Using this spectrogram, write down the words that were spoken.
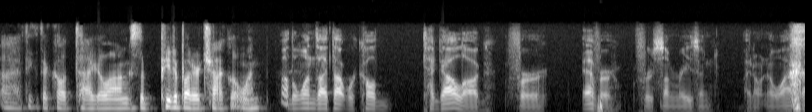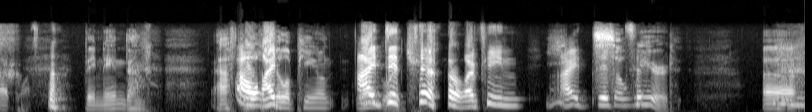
uh, I think they're called tagalongs, the peanut butter chocolate one. Oh, the ones I thought were called Tagalog forever for some reason. I don't know why that they named them after Oh, the I- Filipino I did too. I mean, I did so too. weird. Uh,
